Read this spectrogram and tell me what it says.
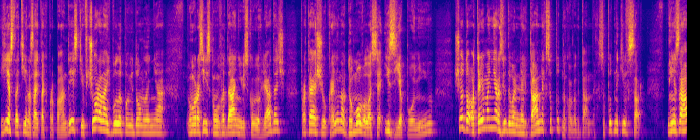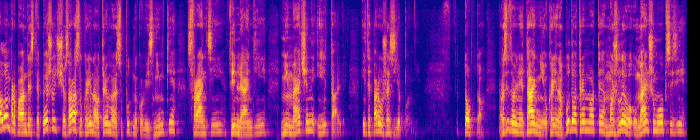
є статті на сайтах пропагандистів. Вчора навіть були повідомлення у російському виданні військовий оглядач про те, що Україна домовилася із Японією щодо отримання розвідувальних даних, супутникових даних, супутників САР. І загалом пропагандисти пишуть, що зараз Україна отримує супутникові знімки з Франції, Фінляндії, Німеччини і Італії, і тепер уже з Японії. Тобто розвідувальні дані Україна буде отримувати, можливо, у меншому обсязі,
